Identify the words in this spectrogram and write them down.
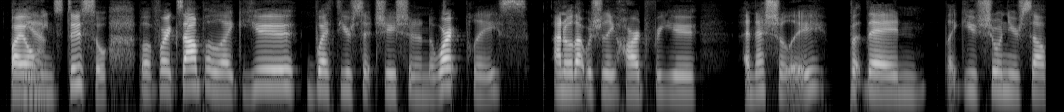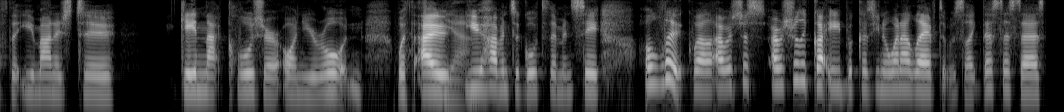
by all Yeah. means do so but for example like you with your situation in the workplace i know that was really hard for you initially, but then like you've shown yourself that you managed to gain that closure on your own without Yeah. you having to go to them and say, "Oh, look, well, I was just I was really gutted because you know when I left it was like this this this."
